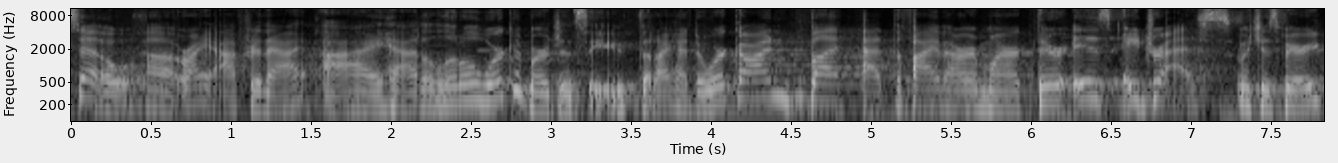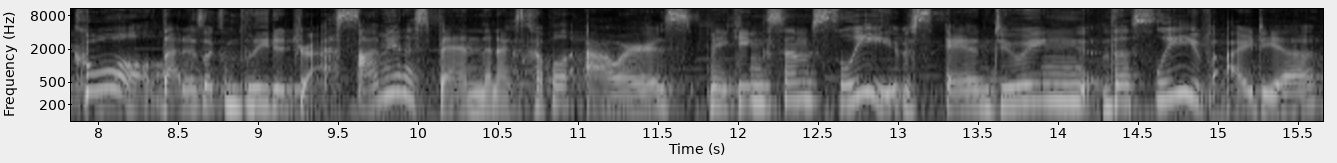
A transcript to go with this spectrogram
So uh, right after that, I had a little work emergency that I had to work on, but at the five hour mark, there is a dress, which is very cool. That is a completed dress. I'm gonna spend the next couple of hours making some sleeves and doing the sleeve idea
